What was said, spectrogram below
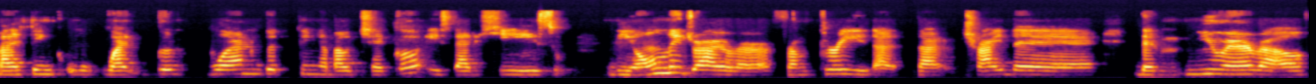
But I think what good one good thing about Checo is that he's the only driver from three that that tried the the new era of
